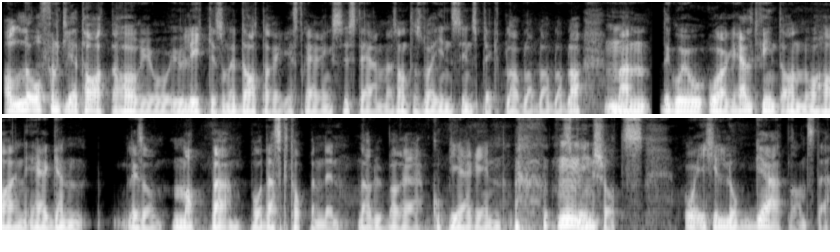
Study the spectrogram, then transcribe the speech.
Alle offentlige etater har jo ulike sånne dataregistreringssystemer. sant? Altså, du har innsynsplikt, bla, bla, bla, bla. bla. Men det går jo òg helt fint an å ha en egen liksom, mappe på desktopen din, der du bare kopierer inn screenshots og ikke logger et eller annet sted.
